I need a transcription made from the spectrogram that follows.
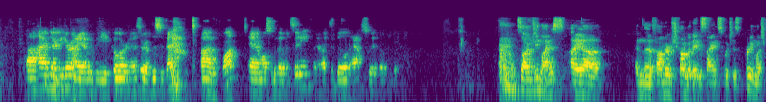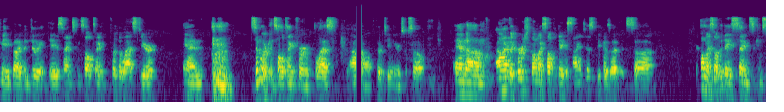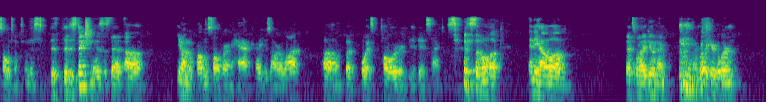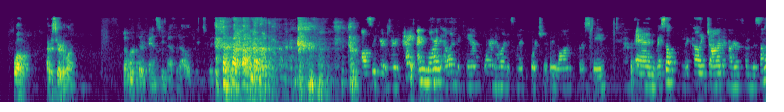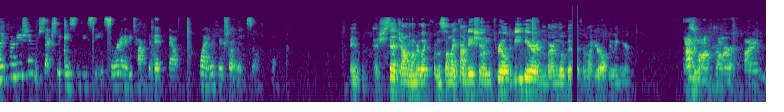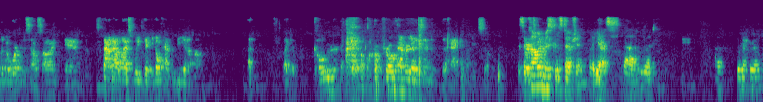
Uh, hi, I'm Derek Eder. I am the co-organizer of this event uh, with Juan, and I'm also Development City, and I like to build apps with open data. So I'm Gene Leynes. I uh, am the founder of Chicago Data Science, which is pretty much me, but I've been doing data science consulting for the last year and similar consulting for the last, I don't know, 13 years or so. And um, I don't have the courage to call myself a data scientist because it's, uh, I call myself a data science consultant. And this, the, the distinction is, is that, uh, you know, I'm a problem solver, I'm a hack, I use R a lot. Um, but boy, it's a tall order to be a data scientist. so uh, anyhow, um, that's what I do, and I'm I'm really here to learn. Well, I'm just here to learn. Don't let their fancy methodology intimidate I'm also here to learn. Hi, I'm Lauren Ellen McCann. Lauren Ellen is my unfortunately long first name. And myself and my colleague John are from the Sunlight Foundation, which is actually based in DC. So we're going to be talking a bit about why we're here shortly. So And as she said, John Wonderlich from the Sunlight Foundation, thrilled to be here and learn a little bit from what you're all doing here. I'm Demond Drummer. I live and work in the South Side, and found out last week that you don't have to be a, a like a coder or a programmer to attend the hackathon. So It's a common misconception, but yes. Uh, but, uh, Rebecca,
